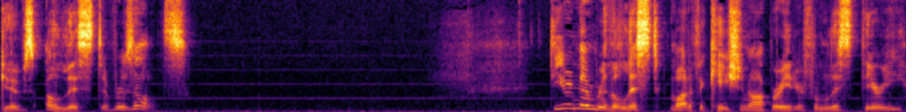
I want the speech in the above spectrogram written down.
gives a list of results. Do you remember the list modification operator from list theory?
